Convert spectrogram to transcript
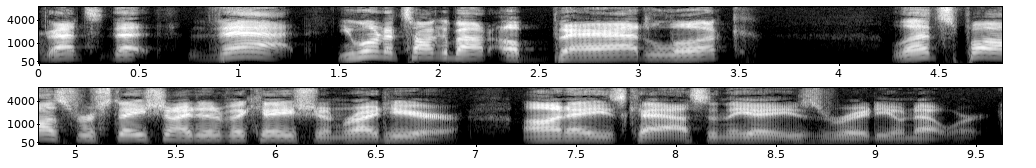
That's that. That, you want to talk about a bad look? Let's pause for station identification right here on A's Cast and the A's Radio Network.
